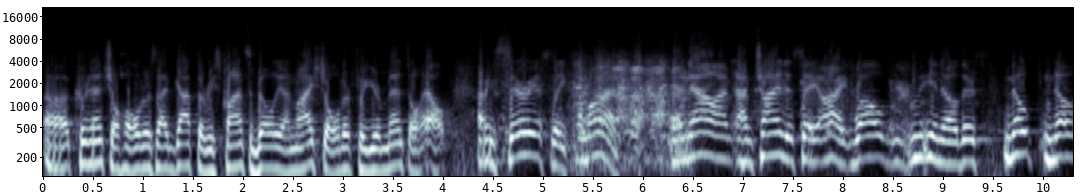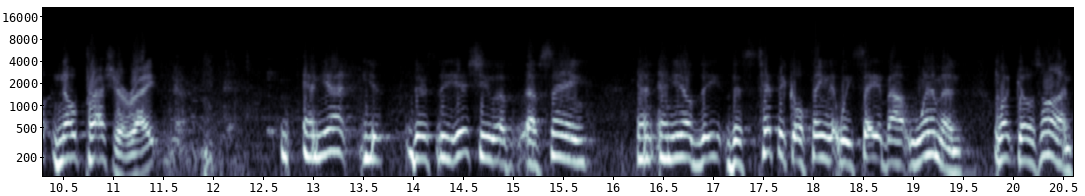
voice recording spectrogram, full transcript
uh, credential holders. I've got the responsibility on my shoulder for your mental health. I mean, seriously, come on. And now I'm, I'm trying to say, all right, well, you know, there's no, no, no pressure, right? And yet, you, there's the issue of, of saying, and, and you know, the, this typical thing that we say about women, what goes on.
